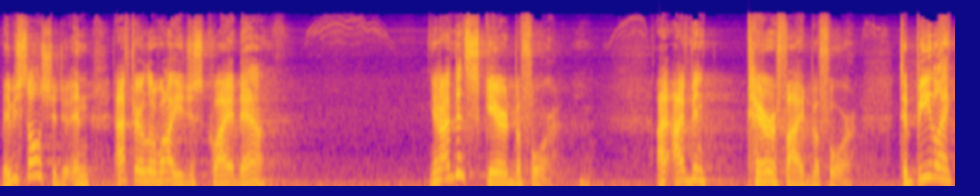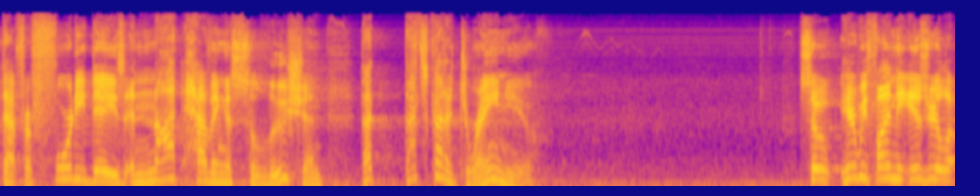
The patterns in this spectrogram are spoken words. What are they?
Maybe Saul should do it. And after a little while, you just quiet down. You know, I've been scared before. I, have been terrified before. To be like that for 40 days and not having a solution, that, that's got to drain you. So here we find the Israel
